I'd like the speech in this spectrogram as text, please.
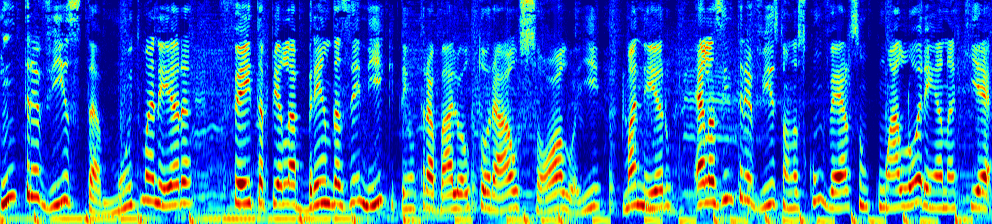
entrevista muito maneira feita pela Brenda Zeni, que tem um trabalho autoral, solo aí, maneiro. Elas entrevistam, elas conversam com a Lorena, que é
